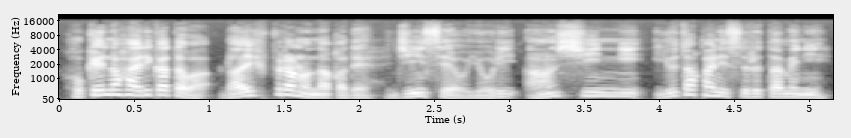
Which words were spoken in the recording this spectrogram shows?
保険の入り方はライフプランの中で人生をより安心に豊かにするために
